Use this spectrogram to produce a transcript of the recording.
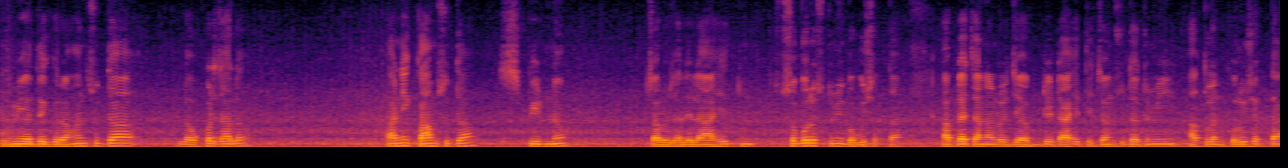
भूमी अधिग्रहणसुद्धा लवकर झालं आणि कामसुद्धा स्पीडनं चालू झालेलं आहे. तुम समोरच तुम्ही बघू शकता. आपल्या चॅनलवर जे अपडेट आहे त्याच्यावरसुद्धा तुम्ही आकलन करू शकता.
